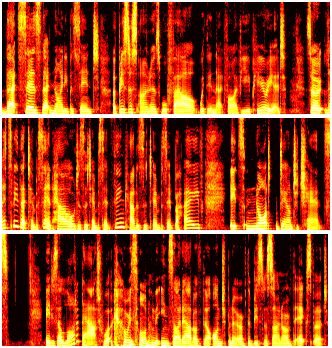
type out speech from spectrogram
that says that 90% of business owners will fail within that five year period. So, let's be that 10%. How does the 10% think? How does the 10% behave? It's not down to chance. It is a lot about what goes on on the inside out of the entrepreneur, of the business owner, of the expert.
